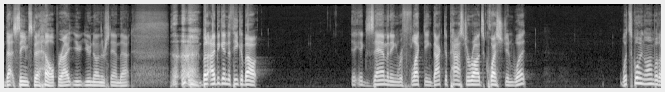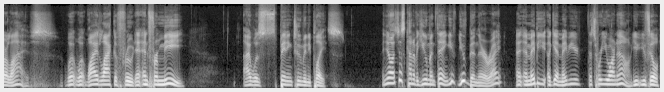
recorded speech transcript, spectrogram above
that seems to help, right? You, you understand that. but I begin to think about examining, reflecting back to Pastor Rod's question what, what's going on with our lives? What, what, why lack of fruit? And, and for me, I was spinning too many plates. And you know, it's just kind of a human thing. You've, you've been there, right? And, and maybe, again, maybe that's where you are now. You, you feel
